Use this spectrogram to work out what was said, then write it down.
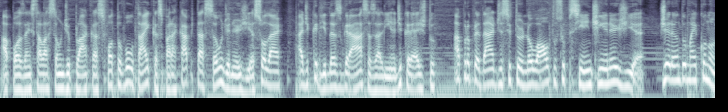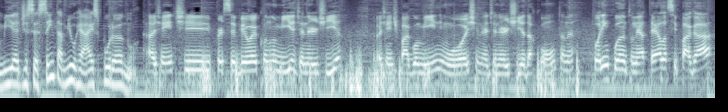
Após a instalação de placas fotovoltaicas para captação de energia solar, adquiridas graças à linha de crédito, a propriedade se tornou autossuficiente em energia, gerando uma economia de 60 mil reais por ano. A gente percebeu a economia de energia, a gente paga o mínimo hoje né, de energia da conta, né? Por enquanto, né, até ela se pagar,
